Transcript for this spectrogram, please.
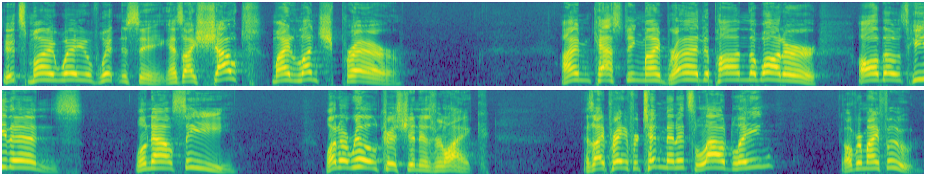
It's my way of witnessing as I shout my lunch prayer. I'm casting my bread upon the water. All those heathens will now see what a real Christian is like as I pray for 10 minutes loudly over my food.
